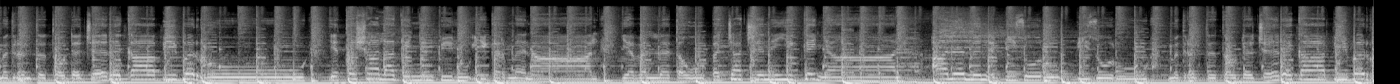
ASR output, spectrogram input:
ምድርን ትተው ወደ ቢበሩ የተሻለ አገኘን ቢሉ ይገርመናል። የበለጠው በእጃችን ይገኛል። ዓለምን ቢዞሩ ቢዞሩ ምድርን ትተው ወደ ጨረቃ ቢበሩ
